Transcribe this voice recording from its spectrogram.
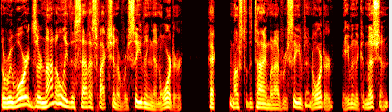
The rewards are not only the satisfaction of receiving an order, heck, most of the time when I've received an order, even the commission,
